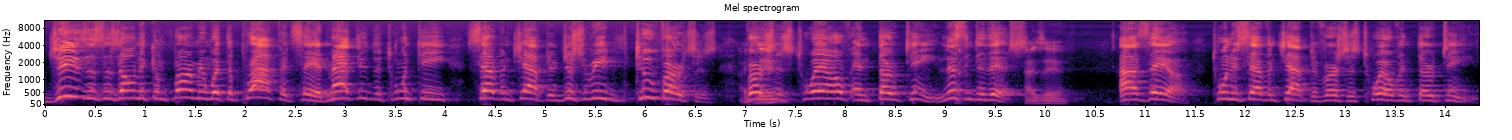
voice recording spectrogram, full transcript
Jesus is only confirming what the prophet said. Matthew, the 27th chapter, just read two verses, Isaiah. verses 12 and 13. Listen to this. Isaiah. Isaiah 27 chapter verses 12 and 13.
